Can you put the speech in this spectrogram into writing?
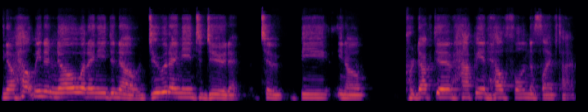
you know, help me to know what I need to know, do what I need to do to, to be, you know, productive, happy and healthful in this lifetime.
